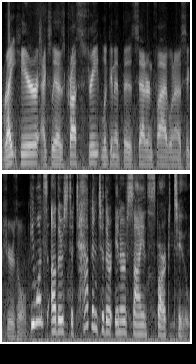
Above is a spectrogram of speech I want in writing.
right here. Actually, I was across the street looking at the Saturn V when I was six years old. He wants others to tap into their inner science spark too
